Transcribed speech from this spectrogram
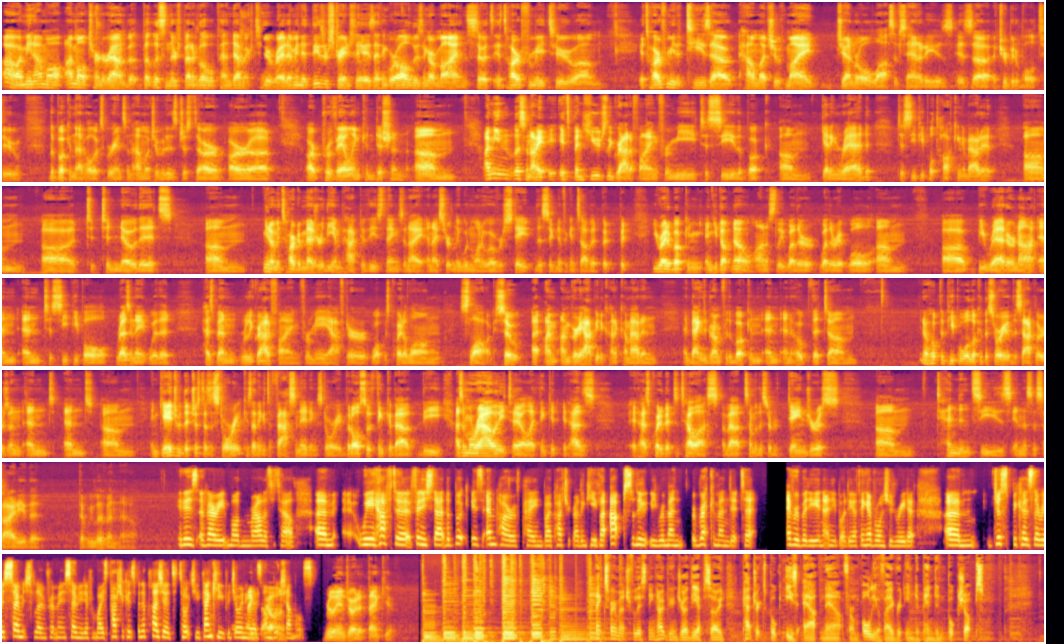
Oh i mean i'm all i'm all turned around but but listen there's been a global pandemic too right? I mean it, these are strange days. I think we're all losing our minds. So it's it's hard for me to um it's hard for me to tease out how much of my general loss of sanity is is uh, attributable to the book and that whole experience, and how much of it is just our our uh, our prevailing condition. Um, I mean, listen, I it's been hugely gratifying for me to see the book um, getting read, to see people talking about it, um, uh, to to know that it's um, you know it's hard to measure the impact of these things, and I and I certainly wouldn't want to overstate the significance of it, but but you write a book and, and you don't know honestly whether whether it will um, uh, be read or not, and and to see people resonate with it has been really gratifying for me after what was quite a long slog. So I, am I'm, I'm very happy to kind of come out and, and bang the drum for the book and and, and hope that um, you know hope that people will look at the story of the Sacklers and and and um, engage with it just as a story because I think it's a fascinating story, but also think about the as a morality tale. I think it, it has it has quite a bit to tell us about some of the sort of dangerous um, tendencies in the society that that we live in now. It is a very modern morality tale. Um, we have to finish there. The book is Empire of Pain by Patrick Radden Keefe. I absolutely recommend it to everybody and anybody. I think everyone should read it, um, just because there is so much to learn from it in so many different ways. Patrick, it's been a pleasure to talk to you. Thank you for joining Thank us on Book Shambles. Really enjoyed it. Thank you. Thanks very much for listening. Hope you enjoyed the episode. Patrick's book is out now from all your favourite independent bookshops.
